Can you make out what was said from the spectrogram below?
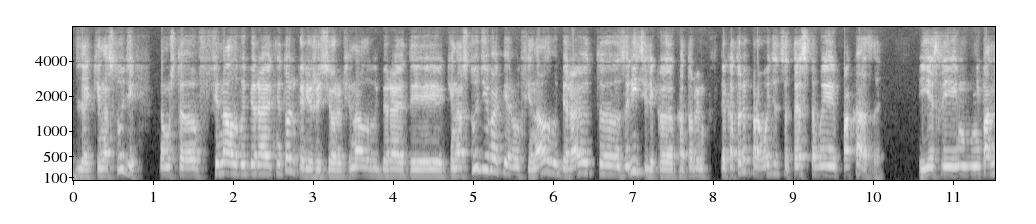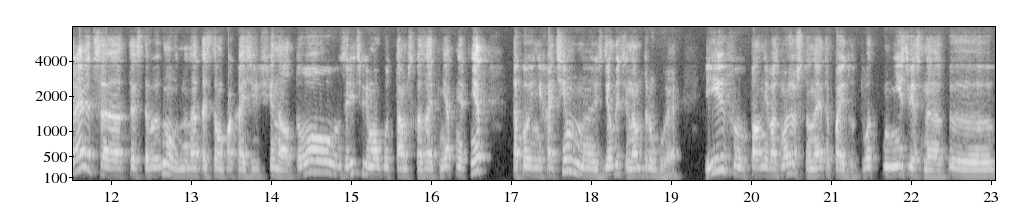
для киностудий, потому что финалы выбирают не только режиссеры, финалы выбирают и киностудии, во-первых, финалы выбирают э, зрители, которым, для которых проводятся тестовые показы. И если им не понравится тестовый, ну, на тестовом показе финал, то зрители могут там сказать «нет, нет, нет, такое не хотим, сделайте нам другое». И вполне возможно, что на это пойдут. Вот неизвестно, э,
